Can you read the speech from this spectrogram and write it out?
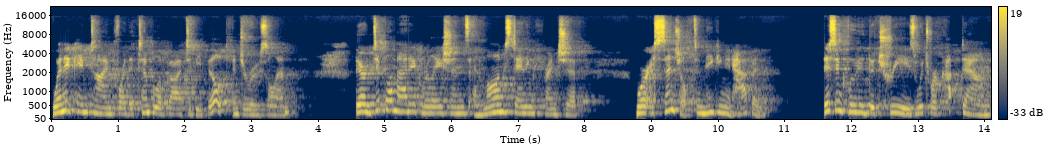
When it came time for the temple of God to be built in Jerusalem, their diplomatic relations and long standing friendship were essential to making it happen. This included the trees which were cut down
